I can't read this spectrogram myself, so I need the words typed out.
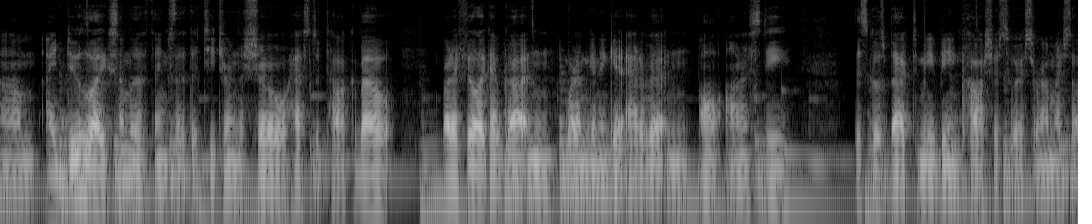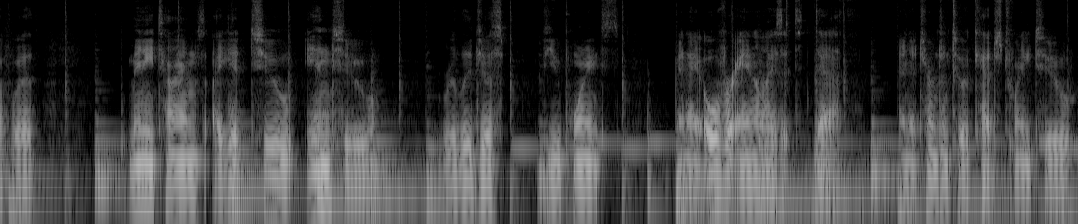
Um, I do like some of the things that the teacher in the show has to talk about, but I feel like I've gotten what I'm going to get out of it in all honesty. This goes back to me being cautious who I surround myself with. Many times I get too into religious viewpoints and I overanalyze it to death, and it turns into a catch 22,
